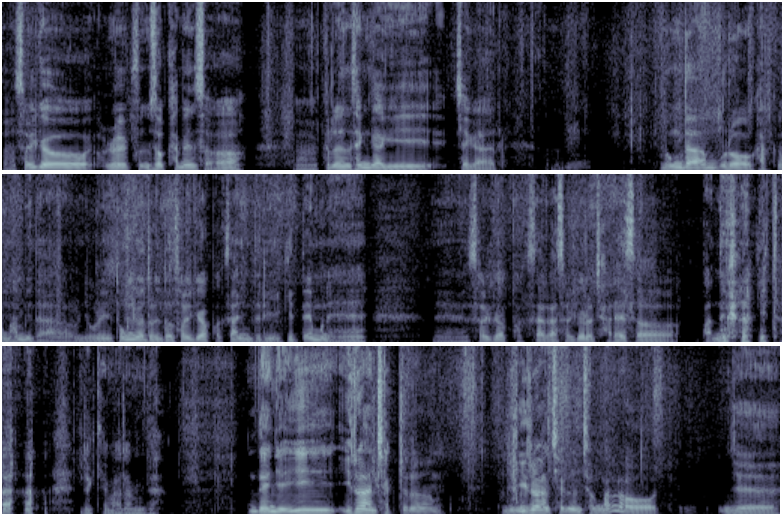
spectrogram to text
어, 설교를 분석하면서 어, 그런 생각이 제가 농담으로 가끔 합니다. 우리 동료들도 설교학 박사님들이 있기 때문에 예, 설교학 박사가 설교를 잘해서 받는 건 아니다 이렇게 말합니다. 근데 이제 이 이러한 책들은 이제 이러한 책은 정말로 이제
